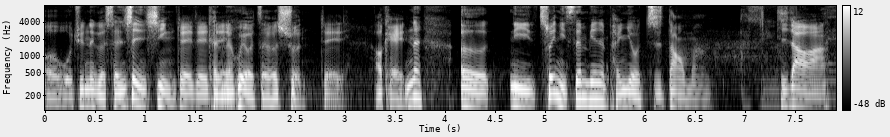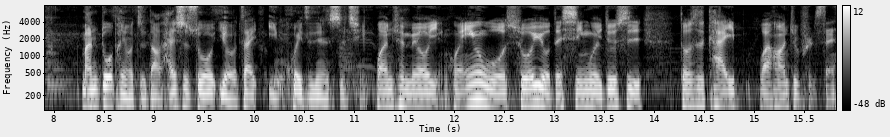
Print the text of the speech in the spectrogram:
呃，我觉得那个神圣性，对，对对，可能会有折损。对，OK，那呃，你所以你身边的朋友知道吗？知道啊，蛮多朋友知道，还是说有在隐晦这件事情？完全没有隐晦，因为我所有的行为就是都是开一 one hundred percent。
